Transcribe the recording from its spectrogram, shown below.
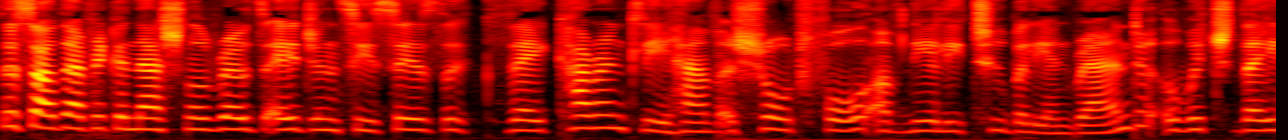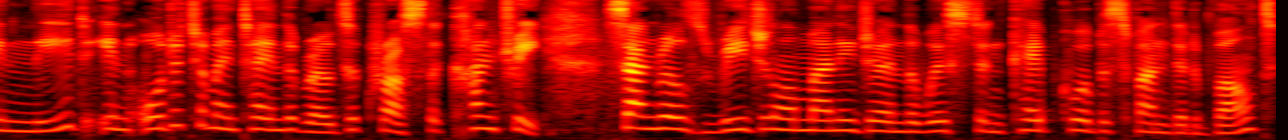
The South African National Roads Agency says that they currently have a shortfall of nearly 2 billion rand, which they need in order to maintain the roads across the country. SANRAL's regional manager in the Western Cape, Cobus van der Walt,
